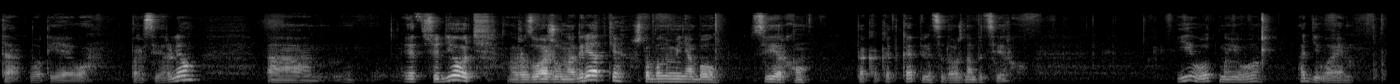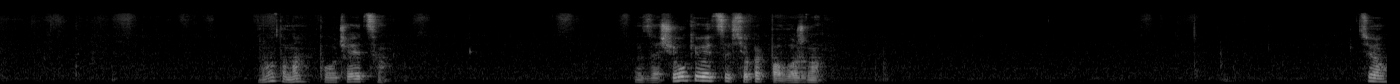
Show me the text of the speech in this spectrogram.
Так, вот я его просверлил. Это все делать разложу на грядке, чтобы он у меня был сверху, так как эта капельница должна быть сверху. И вот мы его одеваем. Вот она получается защелкивается, все как положено. Все.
